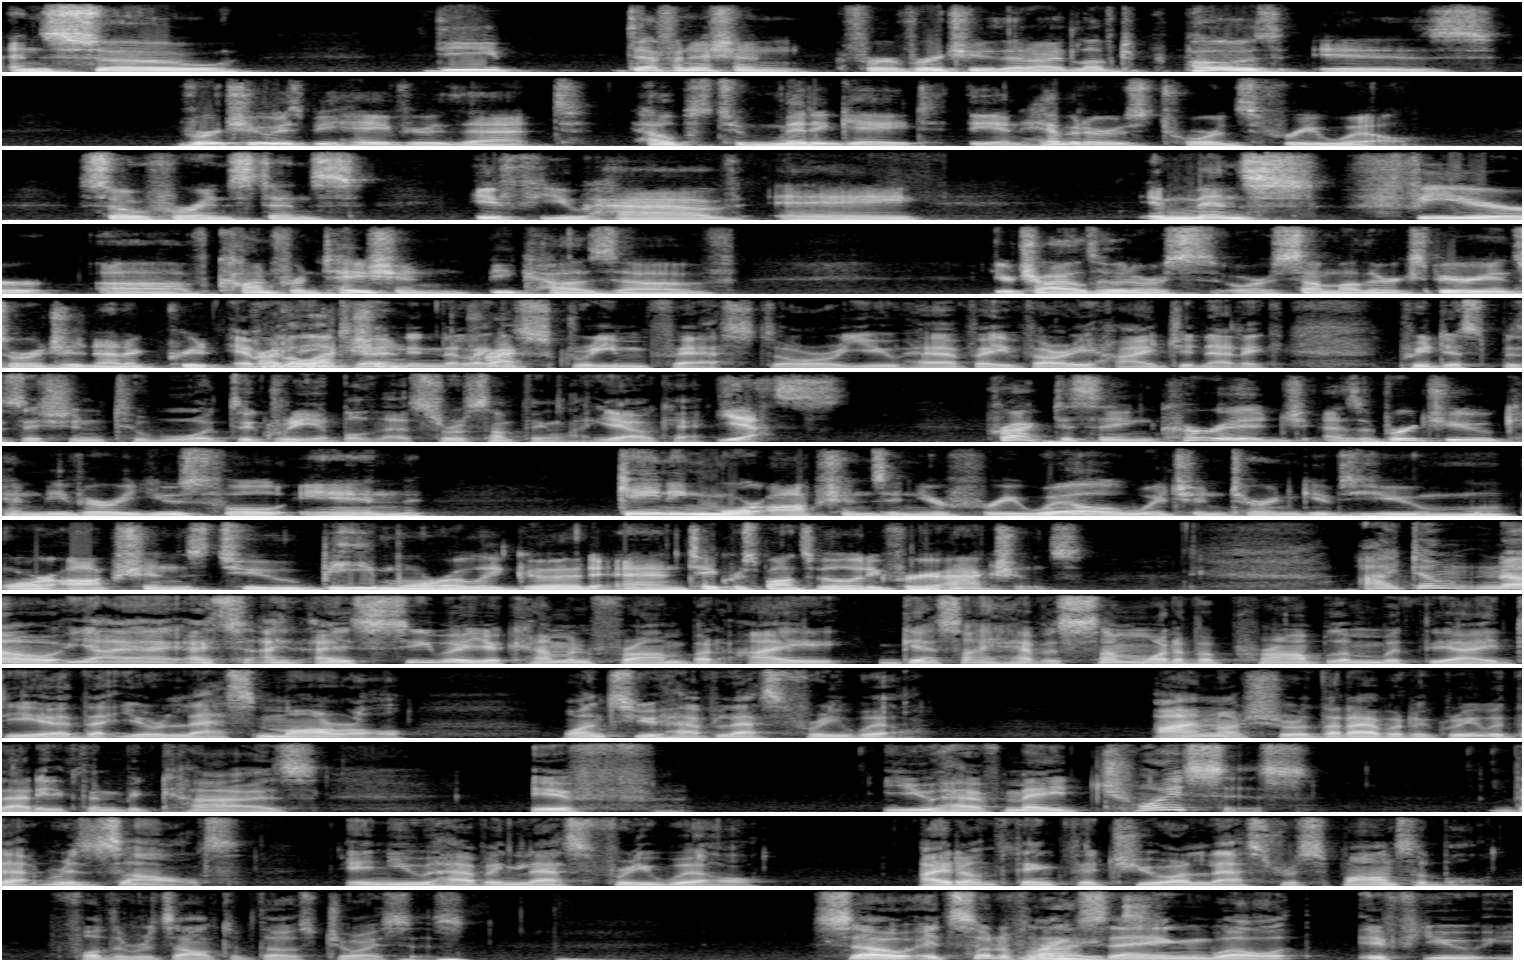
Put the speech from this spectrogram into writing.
And so, the definition for virtue that I'd love to propose is virtue is behavior that helps to mitigate the inhibitors towards free will. So, for instance, if you have a immense fear of confrontation because of your childhood or or some other experience or a genetic pre- Everything predilection. turned into like a scream fest, or you have a very high genetic predisposition towards agreeableness or something like. Yeah, okay. Yes, practicing courage as a virtue can be very useful in gaining more options in your free will, which in turn gives you more options to be morally good and take responsibility for your actions. I don't know. Yeah, I, I, I, see where you're coming from, but I guess I have a somewhat of a problem with the idea that you're less moral once you have less free will. I'm not sure that I would agree with that, Ethan, because if you have made choices that result in you having less free will, I don't think that you are less responsible for the result of those choices. So it's sort of like right. saying, well, if you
